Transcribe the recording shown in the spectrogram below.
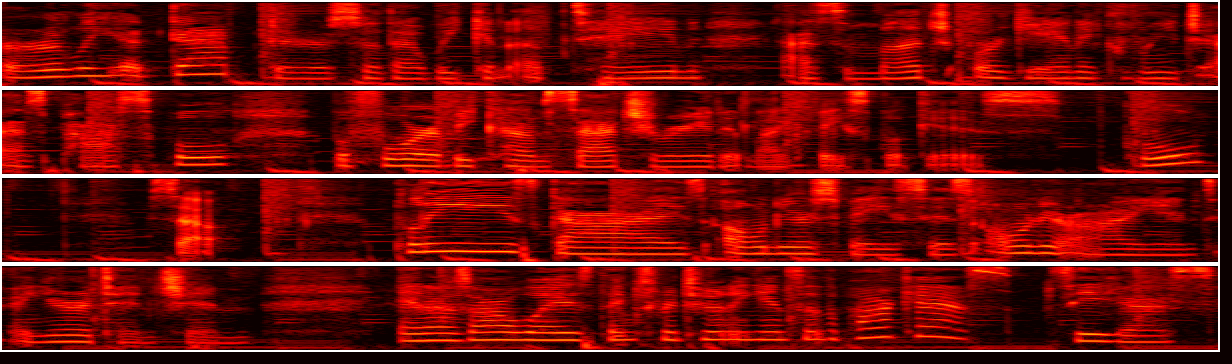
early adapters so that we can obtain as much organic reach as possible before it becomes saturated like Facebook is. Cool? So, please, guys, own your spaces, own your audience, and your attention. And as always, thanks for tuning into the podcast. See you guys.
